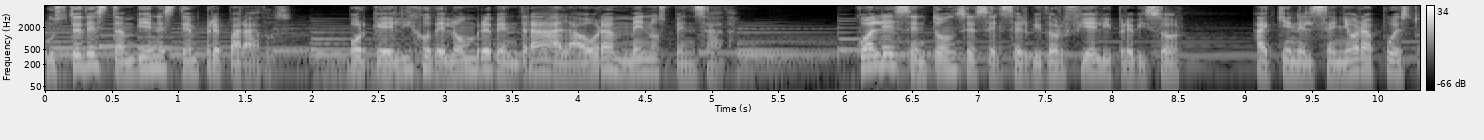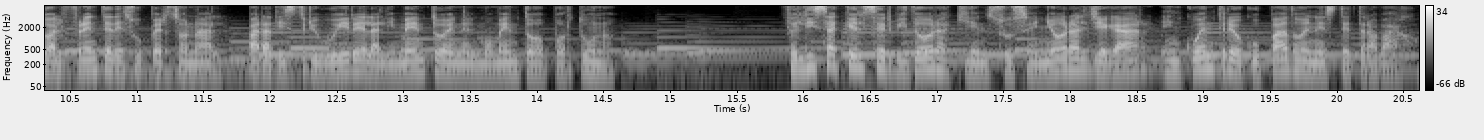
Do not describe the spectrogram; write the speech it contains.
Ustedes también estén preparados, porque el Hijo del Hombre vendrá a la hora menos pensada. ¿Cuál es entonces el servidor fiel y previsor, a quien el Señor ha puesto al frente de su personal para distribuir el alimento en el momento oportuno? Feliz aquel servidor a quien su Señor al llegar encuentre ocupado en este trabajo.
